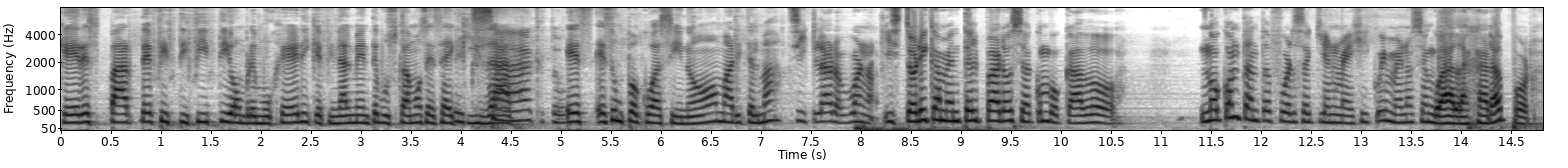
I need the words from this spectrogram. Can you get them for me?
que eres parte 50-50 hombre-mujer y que finalmente buscamos esa equidad. Exacto. Es, es un poco así, ¿no, Maritelma? Sí, claro. Bueno, históricamente el paro se ha convocado no con tanta fuerza aquí en México y menos en Guadalajara por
